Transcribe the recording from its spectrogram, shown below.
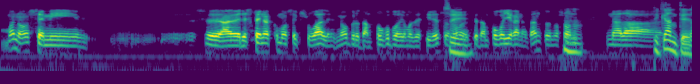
bueno, semi eh, a ver, escenas como sexuales, ¿no? Pero tampoco podemos decir eso, ¿no? Es que tampoco llegan a tanto, no son nada... Picantes,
